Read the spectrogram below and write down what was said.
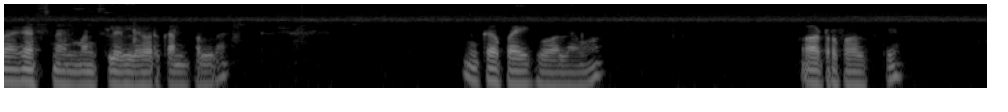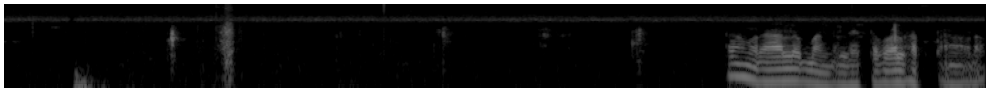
బాగా వచ్చినాను మనుషులు వెళ్ళేవారు కనపల్లా ఇంకా పైకి పోలేము. వాటర్ ఫాల్స్కి. రాళ్ళు బండలు ఎట్టబాలు వస్తాను కూడా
